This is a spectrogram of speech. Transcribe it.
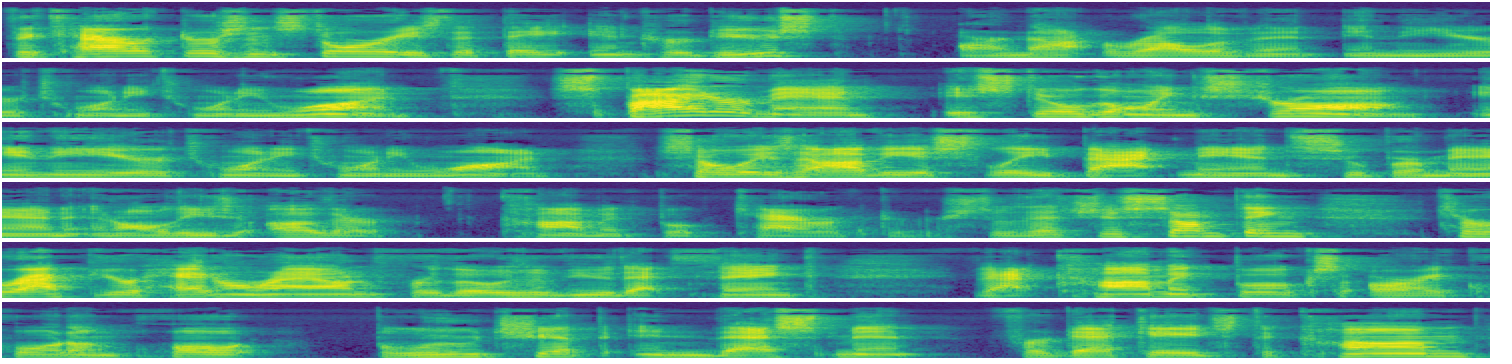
the characters and stories that they introduced are not relevant in the year 2021. Spider Man is still going strong in the year 2021. So is obviously Batman, Superman, and all these other comic book characters. So that's just something to wrap your head around for those of you that think that comic books are a quote unquote blue chip investment for decades to come.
